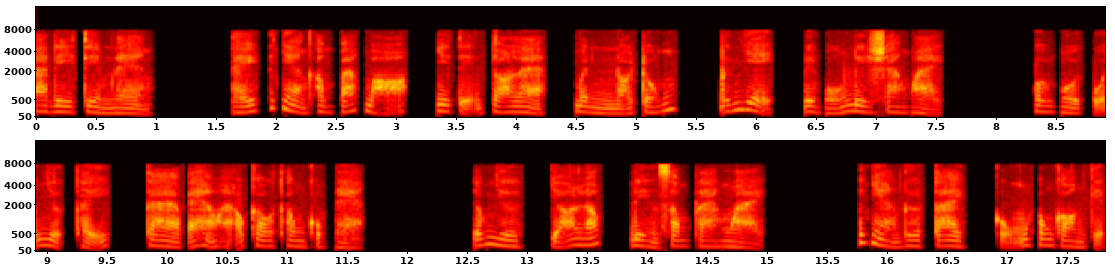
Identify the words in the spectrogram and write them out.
Ta đi tìm nàng. Thấy thích nhàng không bác bỏ, như tiện cho là mình nổi trúng, đứng dậy đi muốn đi ra ngoài. Môi mùi của nhược thủy, ta phải hảo hảo câu thông cùng nàng. Giống như gió lốc điền xong ra ngoài. Thích nhàng đưa tay cũng không còn kịp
